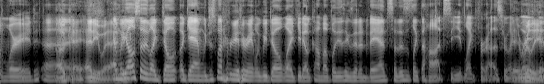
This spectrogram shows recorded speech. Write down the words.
I'm worried. Uh, Okay, anyway, I and we think- also like don't. Again, we just want to reiterate, like, we don't like you know come up with these things in advance. So this is like the hot seat, like for us. We're like, It really is.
